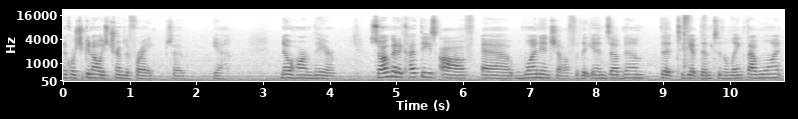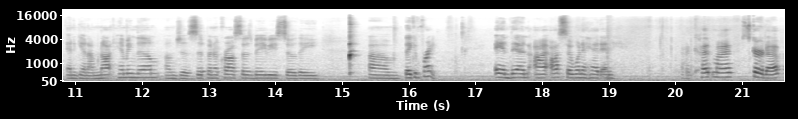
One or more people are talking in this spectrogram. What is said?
And of course, you can always trim the fray. So, yeah, no harm there. So I'm going to cut these off uh, one inch off of the ends of them that to get them to the length I want. And again, I'm not hemming them. I'm just zipping across those babies so they um, they can fray. And then I also went ahead and I cut my skirt up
